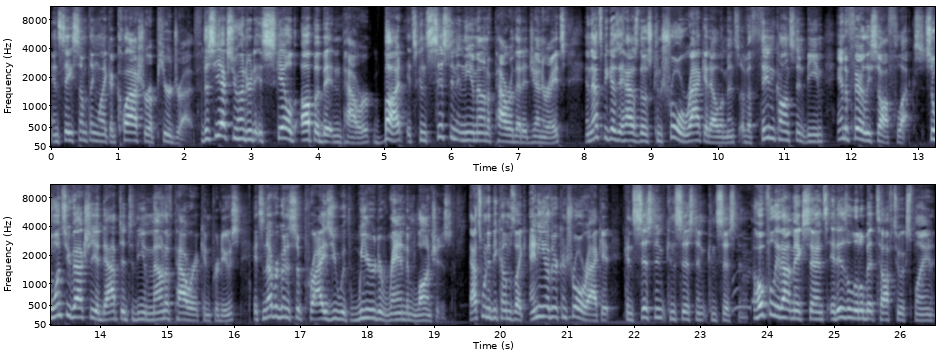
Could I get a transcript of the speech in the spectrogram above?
and say something like a Clash or a Pure Drive. The CX200 is scaled up a bit in power, but it's consistent in the amount of power that it generates, and that's because it has those control racket elements of a thin constant beam and a fairly soft flex. So once you've actually adapted to the amount of power it can produce, it's never going to surprise you with weird or random launches. That's when it becomes like any other control racket, consistent, consistent, consistent. Hopefully that makes sense. It is a little bit tough to explain.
